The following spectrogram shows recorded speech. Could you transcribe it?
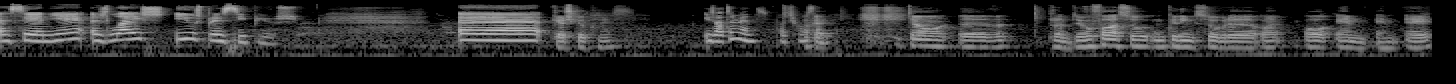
a CNE, as leis e os princípios. Eh, Queres que eu comece? exatamente, podes começar. Ok. Então, uh, pronto, eu vou falar so- um bocadinho sobre a OMME,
